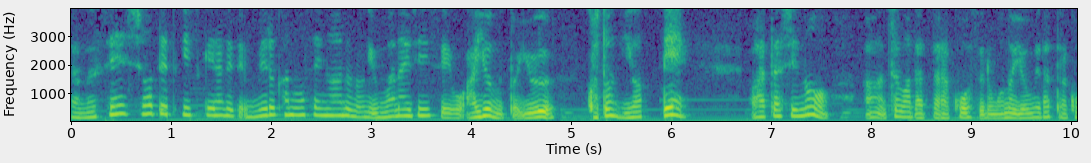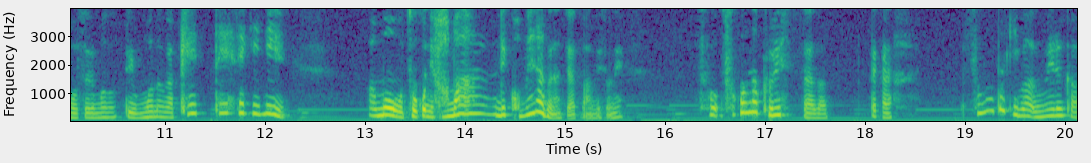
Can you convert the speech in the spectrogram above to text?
無精子症って突きつけられて産める可能性があるのに産まない人生を歩むということによって、私の妻だったらこうするもの、嫁だったらこうするものっていうものが決定的にもうそこにはまり込めなくなっちゃったんですよね。そ、そこの苦しさだっただから、その時は産めるか、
